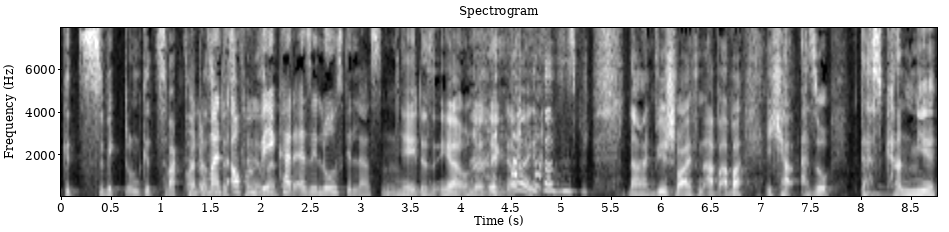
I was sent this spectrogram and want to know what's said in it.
gezwickt und gezwackt hat. Und du Also meinst, das auf dem Weg sein. hat er sie losgelassen. Nee, das, ja, und er denkt, ah, jetzt haben sie es. Nein, wir schweifen ab. Aber ich habe, also, das kann mir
